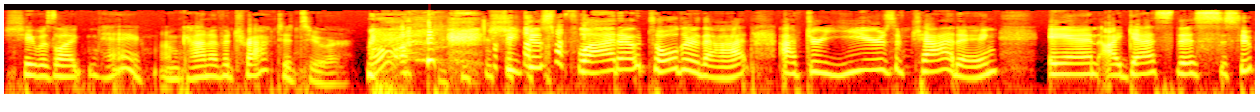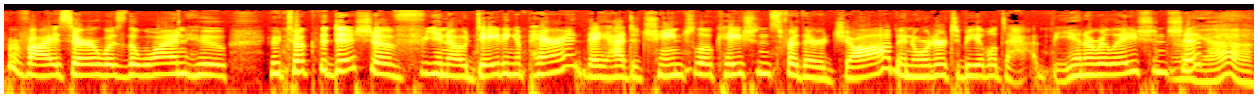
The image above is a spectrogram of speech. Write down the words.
she was like, Hey, I'm kind of attracted to her. Oh. she just flat out told her that after years of chatting. And I guess this supervisor was the one who who took the dish of you know dating a parent. They had to change locations for their job in order to be able to ha- be in a relationship. Oh, yeah.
